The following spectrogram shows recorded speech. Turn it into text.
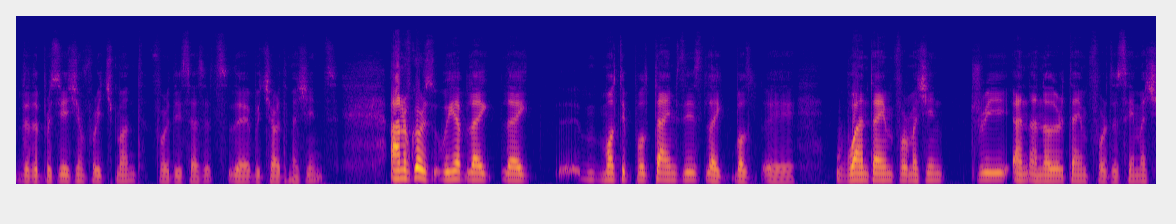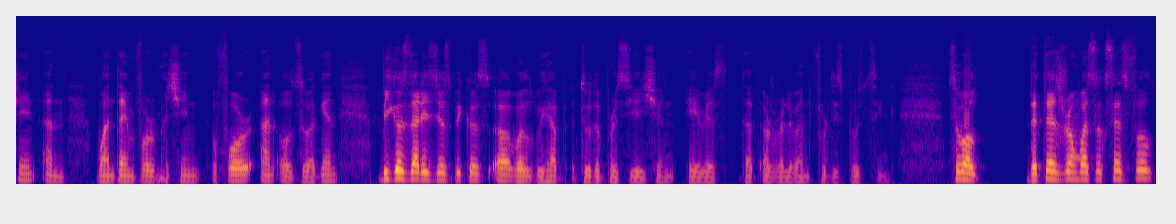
the depreciation for each month for these assets, the, which are the machines. And of course, we have like like multiple times this, like well, uh, one time for machine three and another time for the same machine and one time for machine four and also again. Because that is just because uh, well we have two depreciation areas that are relevant for this posting. So well the test run was successful.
